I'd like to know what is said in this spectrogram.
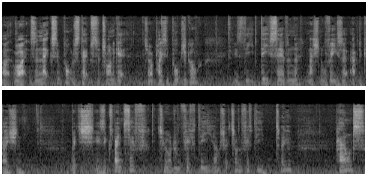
Uh, right, so the next important steps to trying to get to our place in Portugal is the D7 national visa application, which is expensive, 250, how much, 252 pounds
